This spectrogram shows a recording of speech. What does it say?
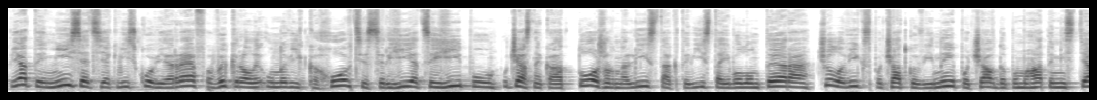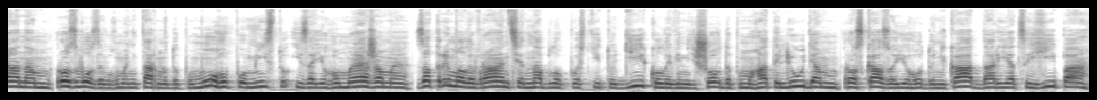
П'ятий місяць, як військові РФ викрали у новій Каховці Сергія Цегіпу, учасника АТО, журналіста, активіста і волонтера. Чоловік з початку війни почав допомагати містянам, розвозив гуманітарну допомогу по місту і за його межами. Затримали вранці на блокпості тоді, коли він йшов допомагати людям. Розказує його донька Дар'я Цегіпа.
